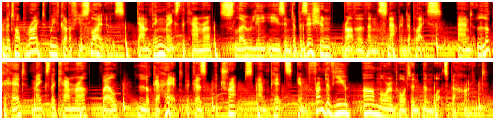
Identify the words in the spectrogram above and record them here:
In the top right, we've got a few sliders. Damping makes the camera slowly ease into position rather than snap into place. And look ahead makes the camera, well, look ahead because the traps and pits in front of you are more important than what's behind.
